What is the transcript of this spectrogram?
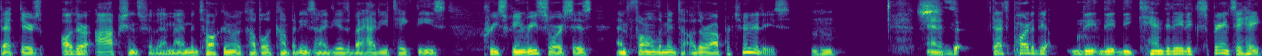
that there's other options for them. I've been talking to a couple of companies and ideas about how do you take these pre-screen resources and funnel them into other opportunities. Mm-hmm. And that's part of the, the, the the candidate experience. Say, hey,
